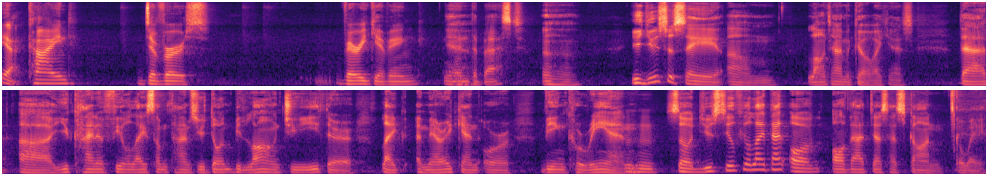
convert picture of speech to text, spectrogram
yeah, kind, diverse, very giving, Yeah. and the best. Uh-huh. You used to say um, long time ago, I guess, that uh, you kind of feel like sometimes you don't belong to either like American or being Korean. So do you still feel like that, or all that just has gone away?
